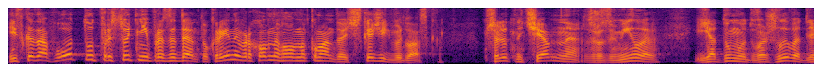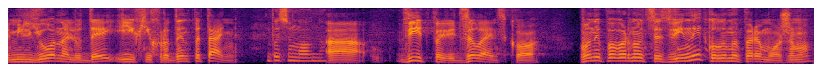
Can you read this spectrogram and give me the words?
І сказав: от тут присутній президент України, Верховний головнокомандувач. Скажіть, будь ласка, абсолютно чемне, зрозуміле. І я думаю, важливе для мільйона людей і їхніх родин питання. Безумовно. А, відповідь Зеленського: вони повернуться з війни, коли ми переможемо.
